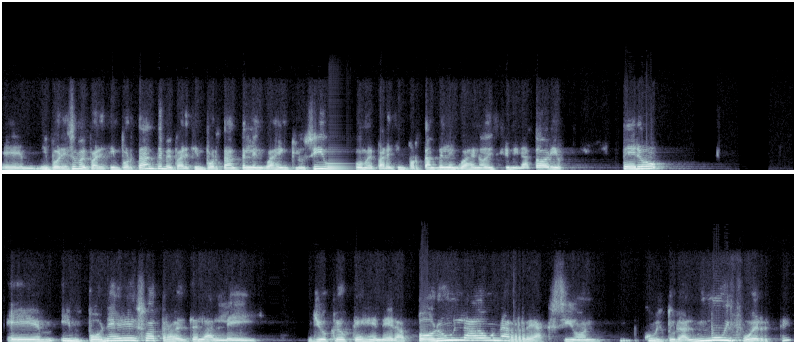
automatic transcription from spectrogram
Eh, y por eso me parece importante, me parece importante el lenguaje inclusivo, me parece importante el lenguaje no discriminatorio, pero eh, imponer eso a través de la ley yo creo que genera, por un lado, una reacción cultural muy fuerte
